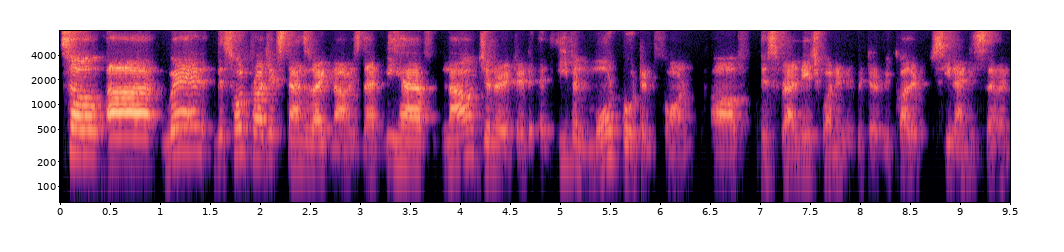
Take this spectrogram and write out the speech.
So uh, where this whole project stands right now is that we have now generated an even more potent form of this RALDH1 inhibitor. We call it C97.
